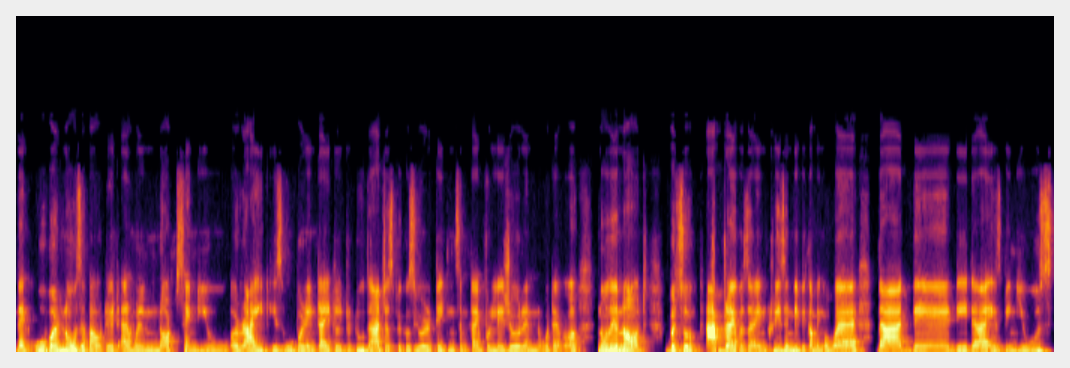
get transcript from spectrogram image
then Uber knows about about it and will not send you a ride. Is Uber entitled to do that just because you're taking some time for leisure and whatever? No, they're not. But so app drivers are increasingly becoming aware that their data is being used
